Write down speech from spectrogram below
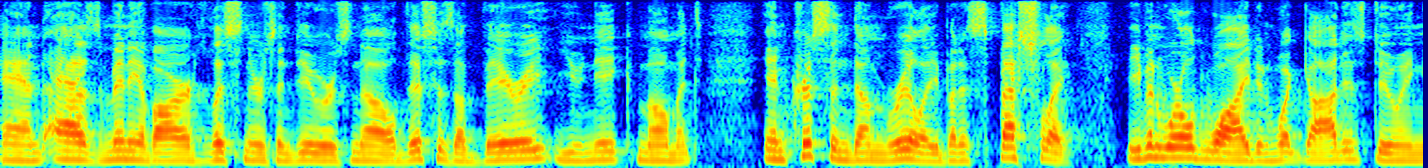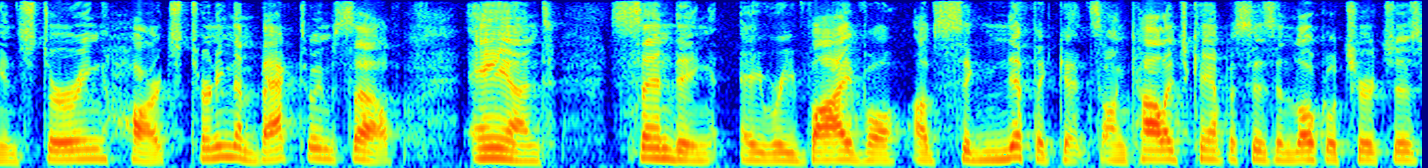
And as many of our listeners and viewers know, this is a very unique moment in Christendom, really, but especially even worldwide in what God is doing in stirring hearts, turning them back to Himself, and sending a revival of significance on college campuses and local churches,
